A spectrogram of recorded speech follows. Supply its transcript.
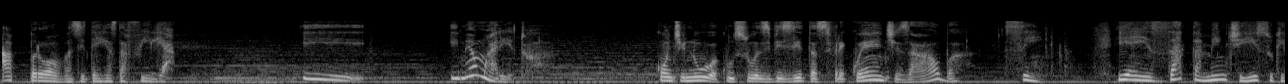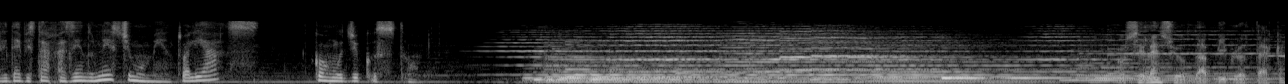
aprova as ideias da filha. E. E meu marido? Continua com suas visitas frequentes a Alba? Sim. E é exatamente isso que ele deve estar fazendo neste momento. Aliás, como de costume. Silêncio da biblioteca,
